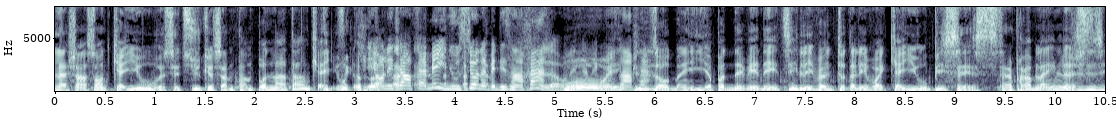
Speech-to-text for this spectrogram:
la chanson de Caillou. Sais-tu que ça me tente pas de l'entendre, Caillou? là? Et on était en famille. Nous aussi, on avait des enfants. Là. On était Oui, avec oui, nos puis nous autres, ben, il n'y a pas de DVD, tu sais, ils veulent tous aller voir Caillou, puis c'est, un problème, là. Je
